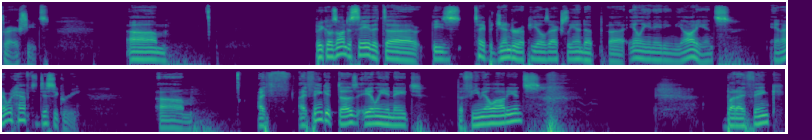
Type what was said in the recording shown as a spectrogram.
dryer sheets. Um, but it goes on to say that uh, these type of gender appeals actually end up uh, alienating the audience, and I would have to disagree. Um, I th- I think it does alienate the female audience, but I think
